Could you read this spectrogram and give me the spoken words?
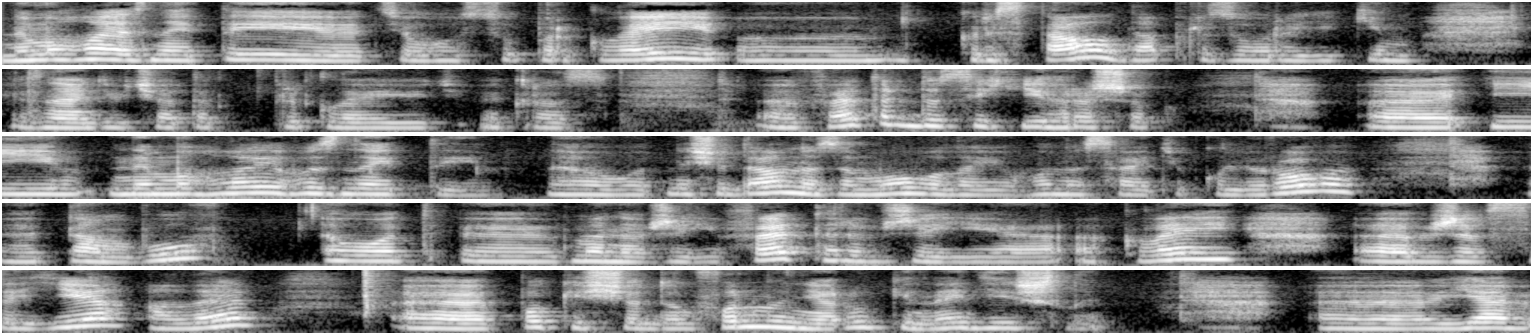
Не могла я знайти цього суперклей е, кристал да, прозорий, яким, я знаю, дівчата приклеюють якраз е, фетр до цих іграшок. Е, і не могла його знайти. От, Нещодавно замовила його на сайті Кольорова. Там був. От, В мене вже є фетр, вже є клей, вже все є, але поки що до оформлення руки не дійшли. Е, я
